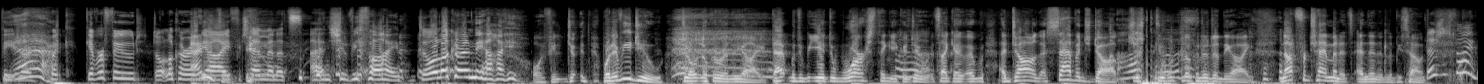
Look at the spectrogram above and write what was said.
Feed Yeah. her quick. Give her food. Don't look her in the eye for 10 minutes and she'll be fine. Don't look her in the eye. Oh, if you do, whatever you do, don't look her in the eye. That would be the worst thing you could do. It's like a, a, a dog, a savage dog. Just don't look at it in the eye. Not for ten minutes, and then it'll be sound. This is fine.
